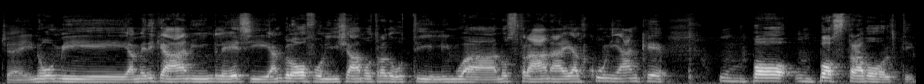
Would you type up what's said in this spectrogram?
Cioè i nomi americani, inglesi, anglofoni, diciamo, tradotti in lingua nostrana e alcuni anche un po', un po' stravolti.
